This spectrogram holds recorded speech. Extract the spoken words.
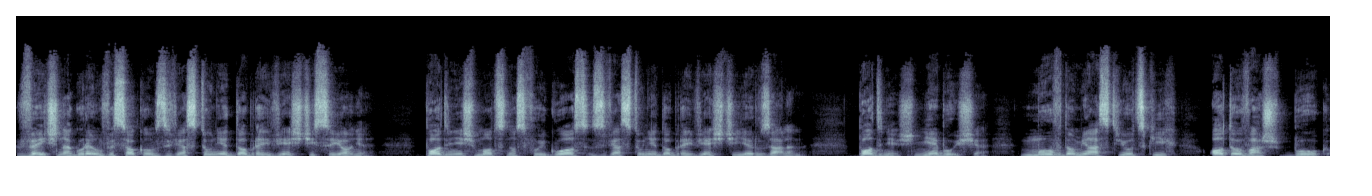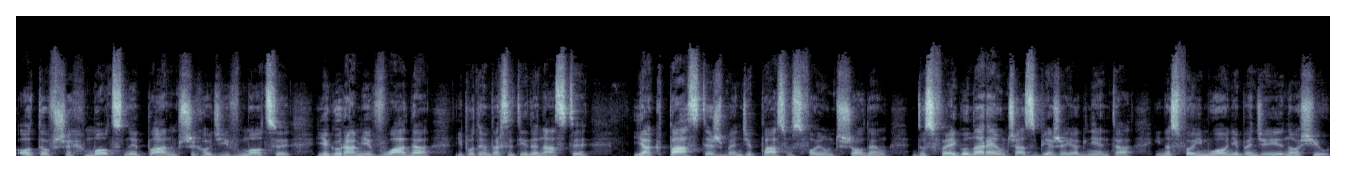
Wyjdź na górę wysoką, zwiastunie dobrej wieści Syjonie. Podnieś mocno swój głos, zwiastunie dobrej wieści Jeruzalem. Podnieś, nie bój się, mów do miast judzkich, oto wasz Bóg, oto wszechmocny Pan przychodzi w mocy, Jego ramię włada. I potem werset 11. Jak pasterz będzie pasł swoją trzodę, do swojego naręcza zbierze jagnięta i na swoim łonie będzie je nosił,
